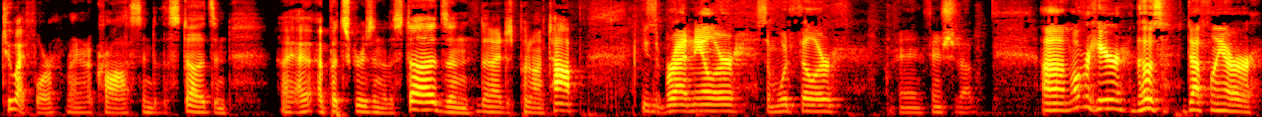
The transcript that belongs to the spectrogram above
2x4, ran it across into the studs, and I, I put screws into the studs, and then I just put it on top. Used a brad nailer, some wood filler, and finished it up. Um, over here, those definitely are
